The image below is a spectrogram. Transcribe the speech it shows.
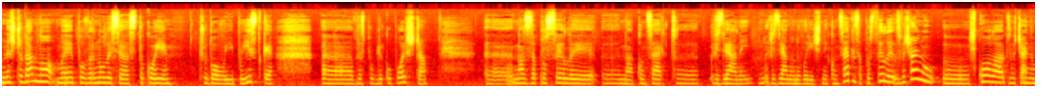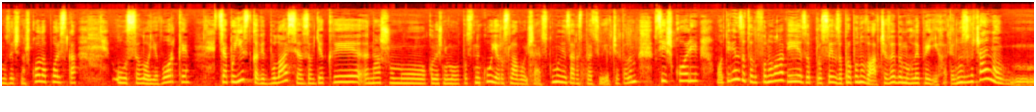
Нещодавно ми повернулися з такої чудової поїздки е, в Республіку Польща. Е, Нас запросили е, на концерт е, різдвяний, різдвяно-новорічний концерт. Запросили звичайну школа, звичайна музична школа польська у село Єворки. Ця поїздка відбулася завдяки нашому колишньому випускнику Ярославу Ольшевському. Він зараз працює вчителем в цій школі. От і він зателефонував і запросив, запропонував, чи ви би могли приїхати. Ну, звичайно,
